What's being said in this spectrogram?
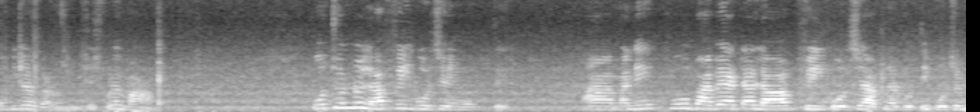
মহিলার কারণে, বিশেষ করে মা। প্রচণ্ড লাভ ফিল করছে এই মুহূর্তে। মানে খুবভাবে একটা লাভ ফিল করছে আপনার প্রতি, প্রচণ্ড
